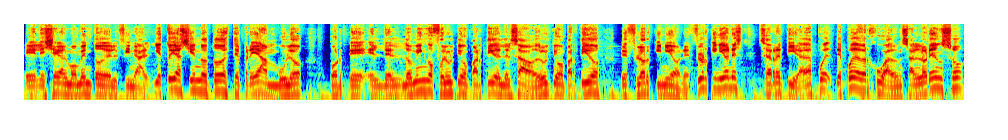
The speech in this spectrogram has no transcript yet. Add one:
eh, le llega el momento del final. Y estoy haciendo todo este preámbulo porque el del domingo fue el último partido, el del sábado, el último partido de Flor Quiñones. Flor Quiñones se retira después, después de haber jugado en San Lorenzo,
